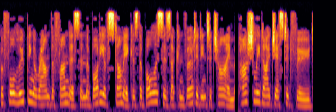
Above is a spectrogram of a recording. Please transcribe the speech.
before looping around the fundus and the body of stomach as the boluses are converted into chyme partially digested food.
